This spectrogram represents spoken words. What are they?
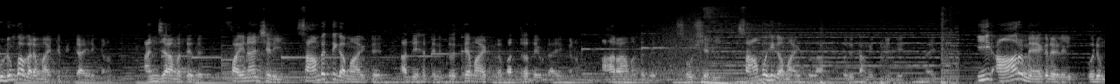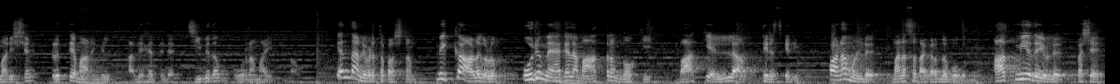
കുടുംബപരമായിട്ട് ഫിറ്റ് ആയിരിക്കണം. അഞ്ചാമത്തേത് ഫൈനാൻഷ്യലി സാമ്പത്തികമായിട്ട് അദ്ദേഹത്തിന് കൃത്യമായിട്ടുള്ള ഭദ്രത ഉണ്ടായിരിക്കണം ആറാമത്തേത് സോഷ്യലി സാമൂഹികമായിട്ടുള്ള ഒരു കമ്മിറ്റ്മെന്റ് ഉണ്ടായിരിക്കണം. ഈ ആറ് മേഖലകളിൽ ഒരു മനുഷ്യൻ കൃത്യമാണെങ്കിൽ അദ്ദേഹത്തിന്റെ ജീവിതം പൂർണമായിട്ടുണ്ടാവും. എന്താണ് ഇവിടുത്തെ പ്രശ്നം? മിക്ക ആളുകളും ഒരു മേഖല മാത്രം നോക്കി ബാക്കിയെല്ലാം തിരസ്കരിക്കും. പണമുണ്ട് മനസ്സ് തകർന്നു പോകുന്നു. ആത്മീയതയുണ്ട് പക്ഷേ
